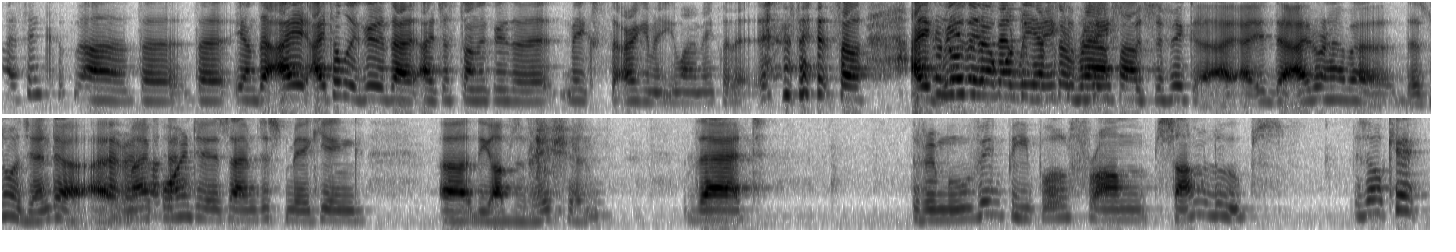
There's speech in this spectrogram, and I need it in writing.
I think uh, the, the, you know, the, I, I totally agree with that. I just don't agree that it makes the argument you want to make with it. so I agree I that, that, that we have to wrap up. Specific, I, I, I, don't have a, there's no agenda. I, right, my okay. point is I'm just making uh, the observation that removing people from some loops is okay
